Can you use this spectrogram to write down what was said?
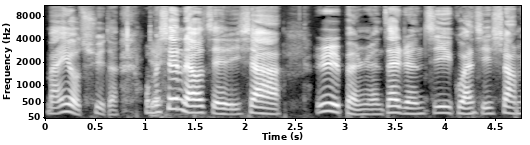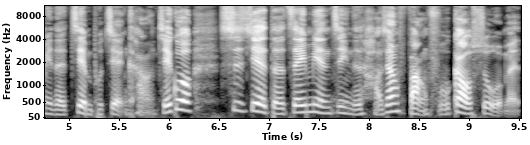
蛮有趣的。我们先了解一下日本人在人际关系上面的健不健康。结果世界的这一面镜子好像仿佛告诉我们，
